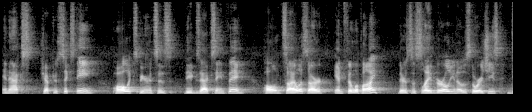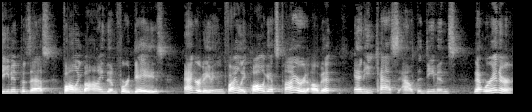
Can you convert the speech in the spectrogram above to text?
In Acts chapter 16, Paul experiences the exact same thing. Paul and Silas are in Philippi. There's the slave girl, you know the story. She's demon possessed, following behind them for days, aggravating. Finally, Paul gets tired of it and he casts out the demons that were in her.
